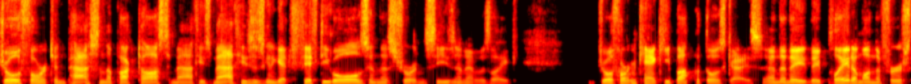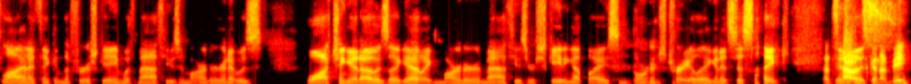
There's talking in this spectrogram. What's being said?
Joe Thornton passing the puck to Austin Matthews? Matthews is going to get 50 goals in this shortened season." It was like Joe Thornton can't keep up with those guys. And then they they played him on the first line, I think, in the first game with Matthews and Marner, and it was watching it, I was like, yeah, like Marner and Matthews are skating up ice and Thornton's trailing, and it's just like That's how know, it's, gonna be.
